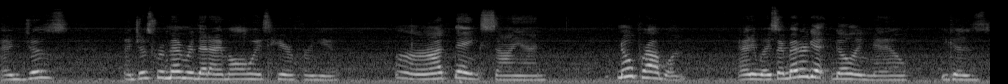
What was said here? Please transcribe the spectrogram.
And just and just remember that I'm always here for you. Aw, thanks, Cyan. No problem. Anyways, I better get going now because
